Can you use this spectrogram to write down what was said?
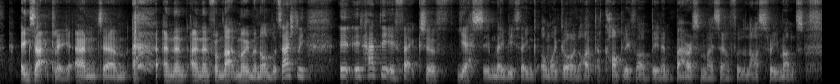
exactly, and um, and then and then from that moment onwards, actually, it, it had the effects of yes, it made me think, oh my god, I can't believe I've been embarrassing myself for the last three months.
